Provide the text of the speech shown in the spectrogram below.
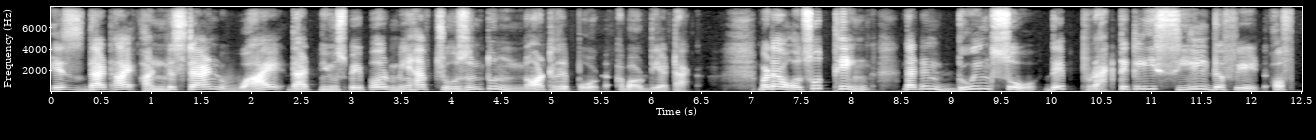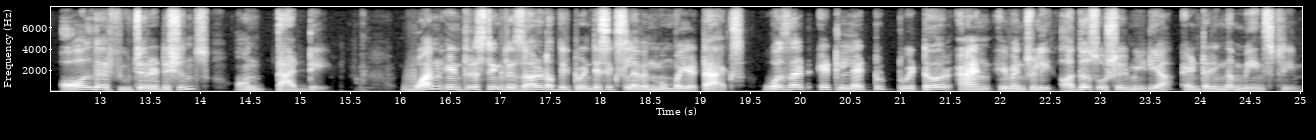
is that I understand why that newspaper may have chosen to not report about the attack. But I also think that in doing so, they practically sealed the fate of all their future editions on that day. One interesting result of the 2611 Mumbai attacks was that it led to Twitter and eventually other social media entering the mainstream.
